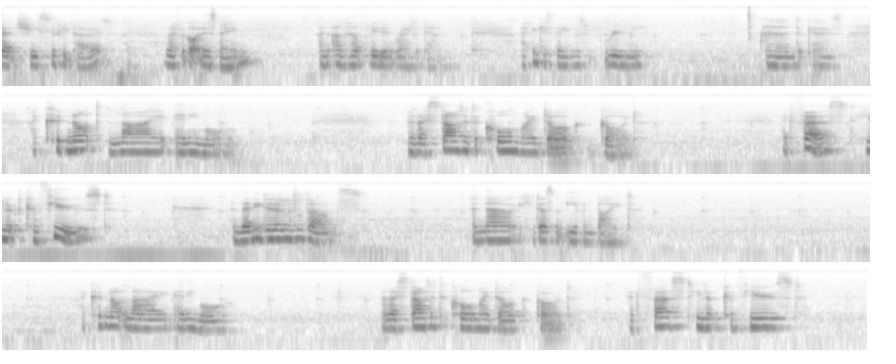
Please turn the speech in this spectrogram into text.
century Sufi poet, and I've forgotten his name, and unhelpfully didn't write it down. I think his name was Rumi. And it goes, I could not lie anymore. And I started to call my dog God. At first, he looked confused, and then he did a little dance, and now he doesn't even bite. I could not lie anymore, and I started to call my dog God. At first, he looked confused,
